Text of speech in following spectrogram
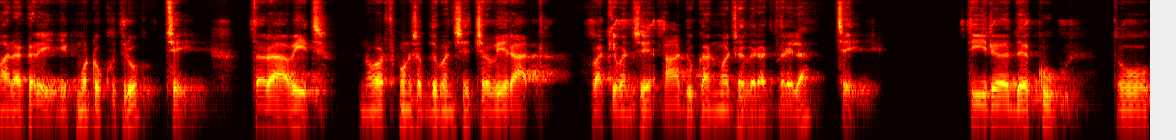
મારા ઘરે એક મોટો કૂતરો છે. તરાવેજ. એનો અર્થપૂર્ણ શબ્દ બનશે ઝવેરાત. વાક્ય બનશે, આ દુકાનમાં ઝવેરાત ભરેલા છે. તીરદકુ. તો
